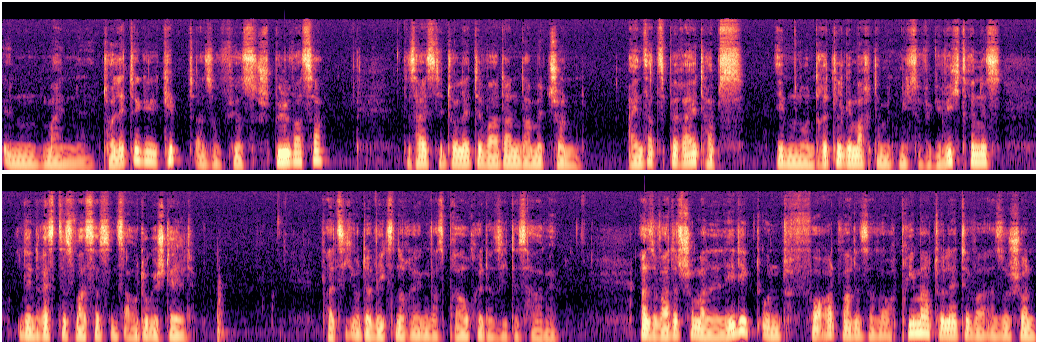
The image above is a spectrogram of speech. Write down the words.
in meine Toilette gekippt, also fürs Spülwasser. Das heißt, die Toilette war dann damit schon einsatzbereit, habe es eben nur ein Drittel gemacht, damit nicht so viel Gewicht drin ist und den Rest des Wassers ins Auto gestellt. Falls ich unterwegs noch irgendwas brauche, dass ich das habe. Also war das schon mal erledigt und vor Ort war das also auch prima. Toilette war also schon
